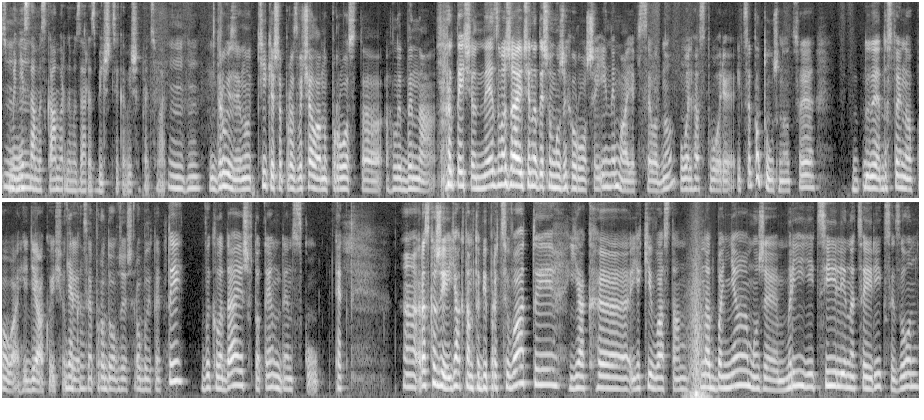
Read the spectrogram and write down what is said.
Тобто мені Мгм. саме з камерними зараз більш цікавіше працювати. Угу. Друзі, ну тільки що прозвучала ну просто глибина. Про те, що незважаючи на те, що може грошей і немає, все одно Ольга створює. І це потужно, це достойно поваги. Дякую, що ти це продовжуєш робити. Ти викладаєш в Totem Dance School. Так. Е, Розкажи, як там тобі працювати, як, е, які у вас там надбання, може, мрії, цілі на цей рік, сезон?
